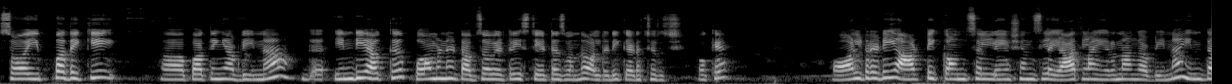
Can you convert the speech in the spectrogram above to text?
ஸோ இப்போதைக்கு பார்த்தீங்க அப்படின்னா இந்தியாவுக்கு பர்மனெண்ட் அப்சர்வேட்டரி ஸ்டேட்டஸ் வந்து ஆல்ரெடி கிடச்சிருச்சு. ஓகே ஆல்ரெடி ஆர்டிக் கவுன்சில் நேஷன்ஸில் யாரெல்லாம் இருந்தாங்க அப்படின்னா இந்த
